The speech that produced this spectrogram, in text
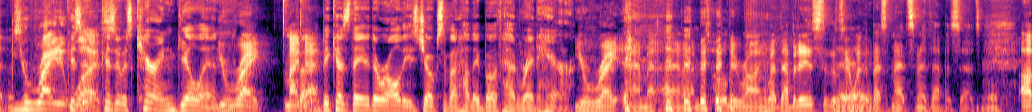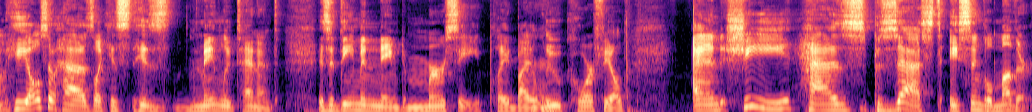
episode. you're right, it was. because it was Karen Gillan. You're right. My But- bad. Because they, there were all these jokes about how they both had red hair. You're right, and I'm, I'm, I'm totally wrong about that. But it is still considered one of the best Matt Smith episodes. Um, he also has like his his main lieutenant is a demon named Mercy, played by Hmm. Lu Corfield, and she has possessed a single mother.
